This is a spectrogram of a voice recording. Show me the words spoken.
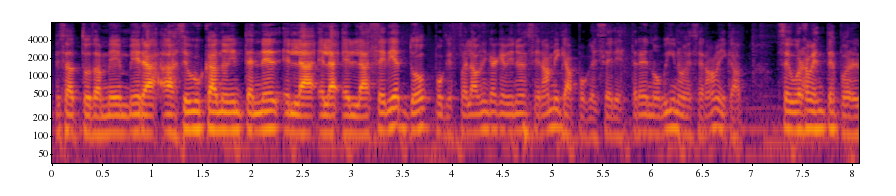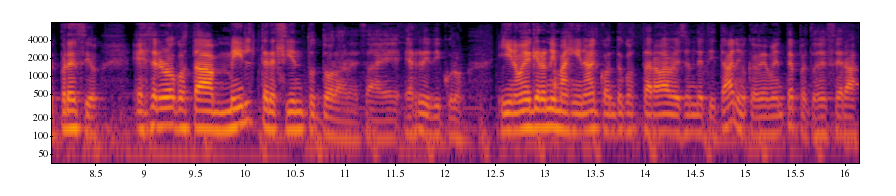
Exacto, también, mira, así buscando en internet en la, en, la, serie 2, porque fue la única que vino de cerámica, porque el serie 3 no vino de cerámica, seguramente por el precio. Este reloj costaba 1300 dólares, o sea, es, ridículo. Y no me quiero ni imaginar cuánto costará la versión de titanio, que obviamente pues entonces será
